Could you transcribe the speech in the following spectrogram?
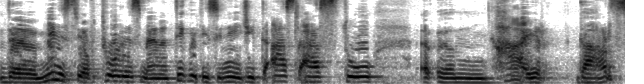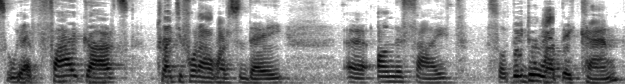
the Ministry of Tourism and Antiquities in Egypt asked us to uh, um, hire guards. We have five guards, 24 hours a day, uh, on the site. So they do what they can.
